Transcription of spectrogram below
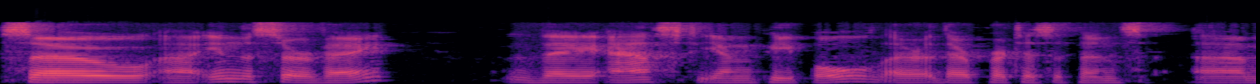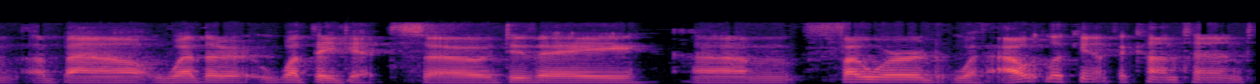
So uh, in the survey, they asked young people, their, their participants, um, about whether what they did. So do they um, forward without looking at the content?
